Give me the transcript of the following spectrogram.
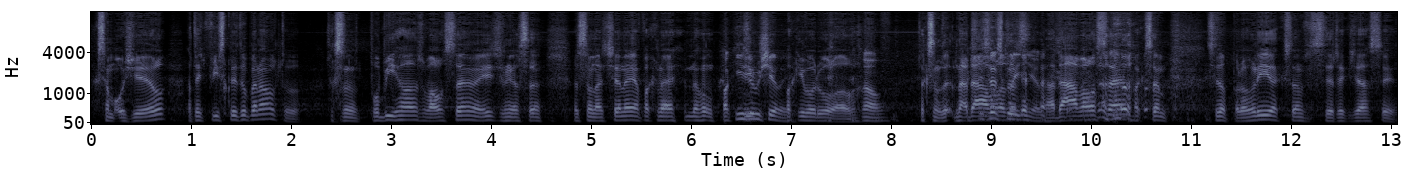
tak jsem ožil a teď pískli tu penaltu. Tak jsem pobíhal, řval jsem, víš, měl jsem, byl jsem nadšený a pak najednou... Pak ji zrušili. Pak ji odvolal. No. Tak jsem nadával, sklidnil. nadával jsem, pak jsem si to prohlíd, tak jsem si řekl, že asi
